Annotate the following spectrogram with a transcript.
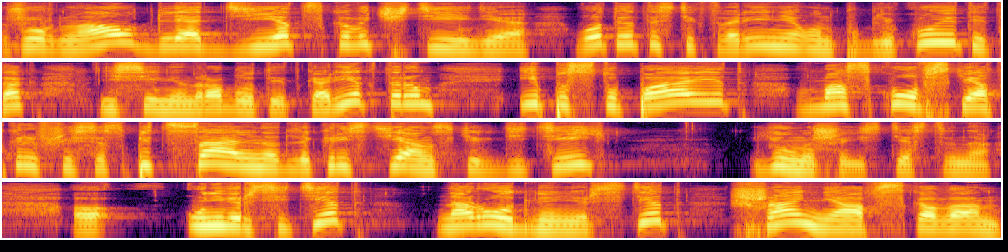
журнал для детского чтения. Вот это стихотворение он публикует, и так Есенин работает корректором и поступает в московский, открывшийся специально для крестьянских детей, юношей, естественно, э, университет, Народный университет Шанявского.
